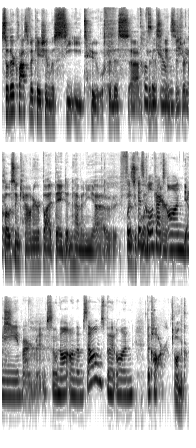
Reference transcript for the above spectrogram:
So their classification was CE two for this uh, for this instance for two. close encounter, but they didn't have any uh, With physical, physical effects on yes, the environment. So not on themselves, but on the car. on the car.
